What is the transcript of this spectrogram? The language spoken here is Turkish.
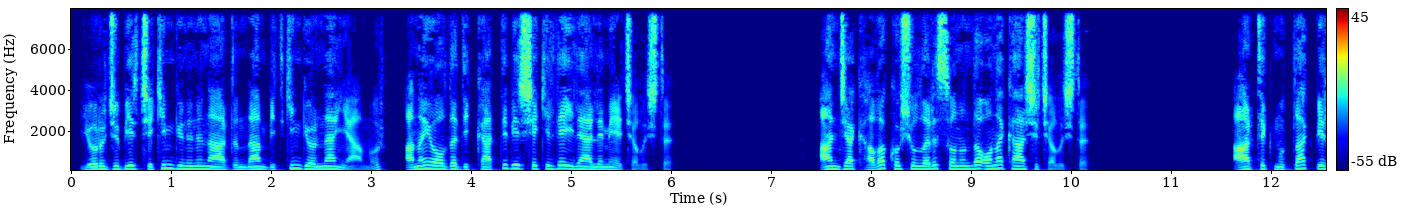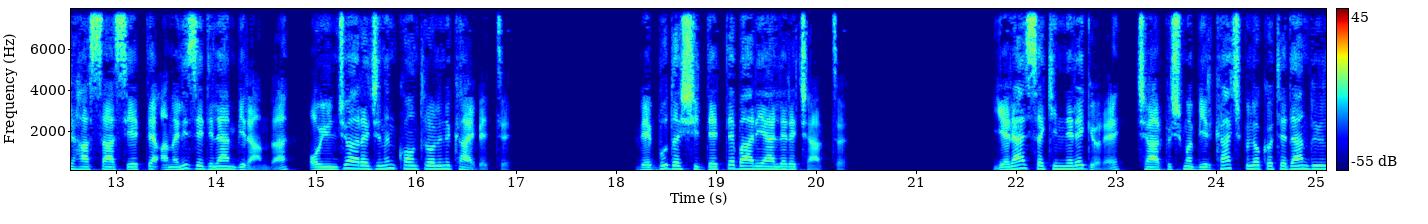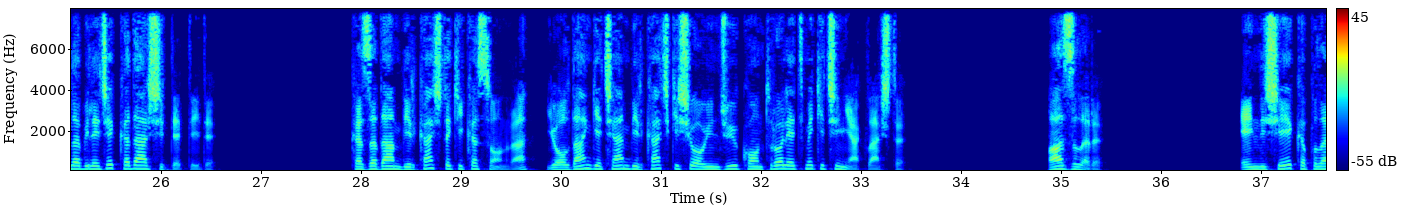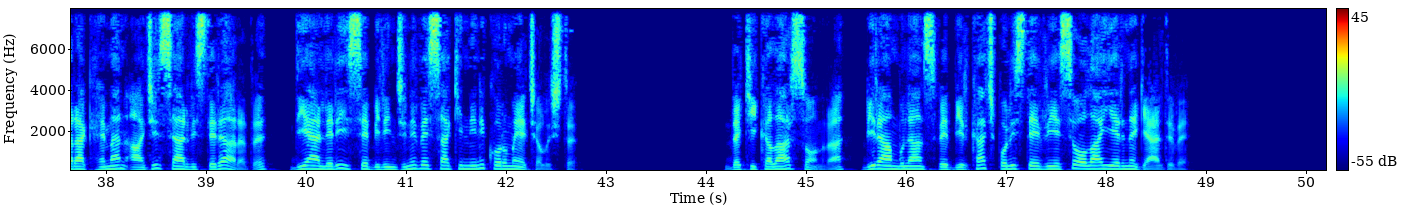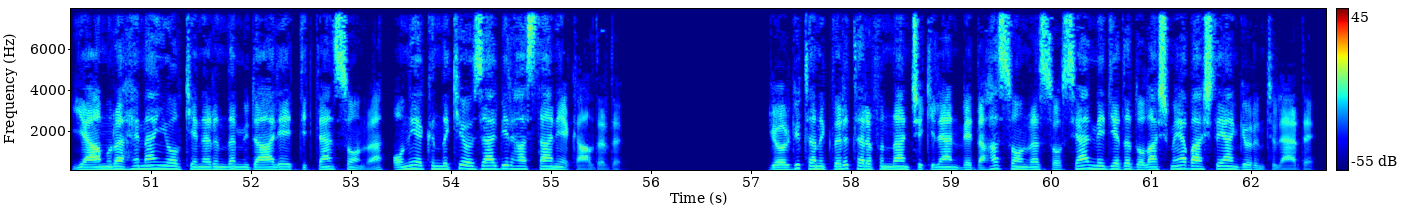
Yorucu bir çekim gününün ardından bitkin görünen Yağmur, ana yolda dikkatli bir şekilde ilerlemeye çalıştı. Ancak hava koşulları sonunda ona karşı çalıştı. Artık mutlak bir hassasiyetle analiz edilen bir anda, oyuncu aracının kontrolünü kaybetti. Ve bu da şiddetle bariyerlere çarptı. Yerel sakinlere göre, çarpışma birkaç blok öteden duyulabilecek kadar şiddetliydi. Kazadan birkaç dakika sonra, yoldan geçen birkaç kişi oyuncuyu kontrol etmek için yaklaştı. Bazıları endişeye kapılarak hemen acil servisleri aradı, diğerleri ise bilincini ve sakinliğini korumaya çalıştı. Dakikalar sonra, bir ambulans ve birkaç polis devriyesi olay yerine geldi ve Yağmur'a hemen yol kenarında müdahale ettikten sonra onu yakındaki özel bir hastaneye kaldırdı görgü tanıkları tarafından çekilen ve daha sonra sosyal medyada dolaşmaya başlayan görüntülerde.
